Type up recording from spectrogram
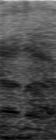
another!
